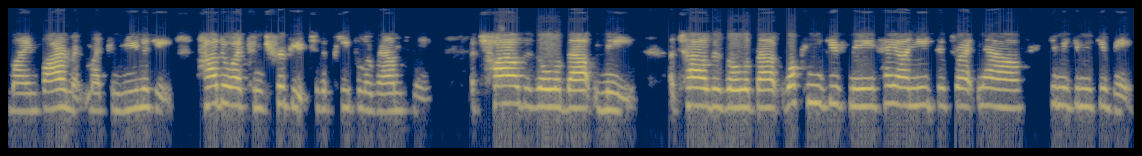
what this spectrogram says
my environment, my community? How do I contribute to the people around me? A child is all about me. A child is all about what can you give me? Hey, I need this right now gimme, gimme, gimme.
